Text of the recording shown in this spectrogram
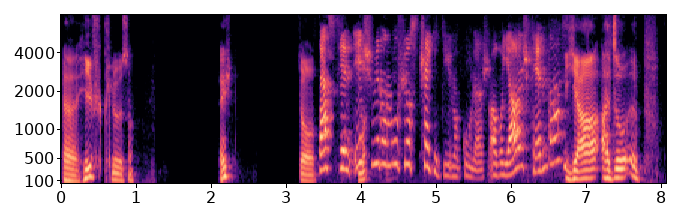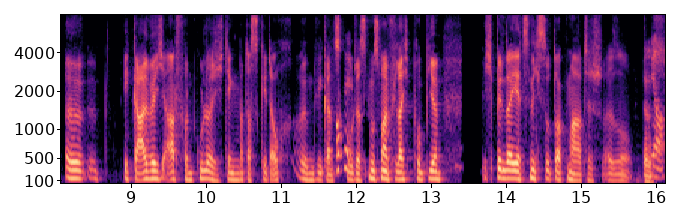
Äh, Hefeklöße. Echt? So. Das kenne ich wieder nur fürs Chatediner Gulasch. Aber ja, ich kenne das. Ja, also äh, äh, egal welche Art von Gulasch, ich denke mal, das geht auch irgendwie ganz Okay. gut. Das muss man vielleicht probieren. Ich bin da jetzt nicht so dogmatisch. Also, Ja.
